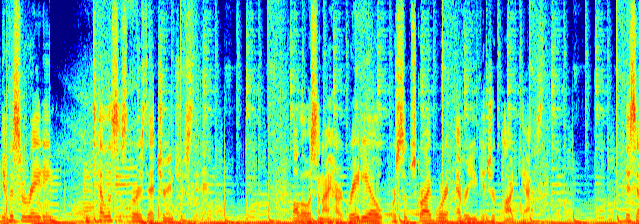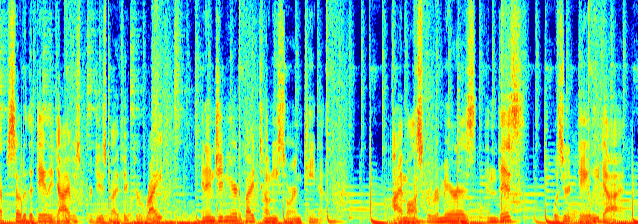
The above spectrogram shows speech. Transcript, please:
give us a rating, and tell us the stories that you're interested in. Follow us on iHeartRadio or subscribe wherever you get your podcast. This episode of The Daily Dive was produced by Victor Wright and engineered by Tony Sorrentino. I'm Oscar Ramirez, and this was your Daily Dive.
